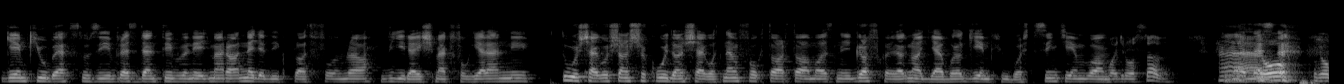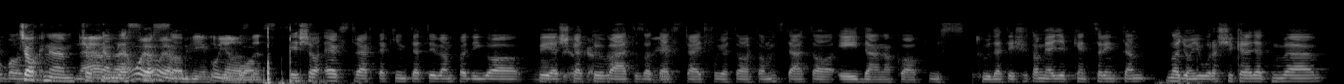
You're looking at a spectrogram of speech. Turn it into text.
Gamecube exkluzív Resident Evil 4 már a negyedik platformra, Wii-re is meg fog jelenni. Túlságosan sok újdonságot nem fog tartalmazni, grafikailag nagyjából a Gamecube-os szintjén van. Vagy rosszabb? Hát Nem. ez Jó, jobban csak nem, csak nem, lesz olyan, rosszabb. olyan Ugyanaz lesz. És a extrák tekintetében pedig a PS2 PS2-es. változat extrát fogja tartalmazni, tehát a Ada-nak a plusz küldetését, ami egyébként szerintem nagyon jóra sikeredett, mivel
